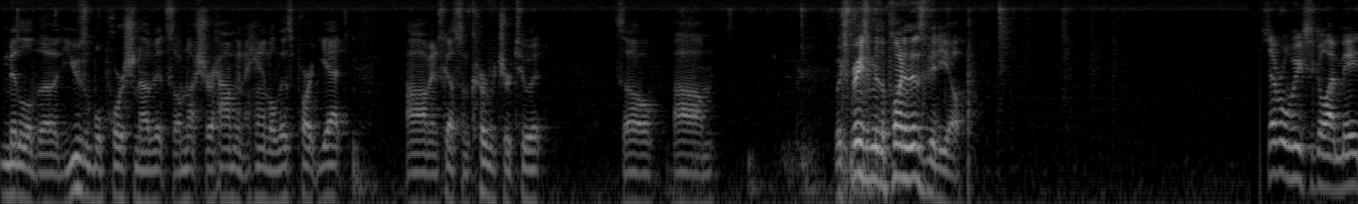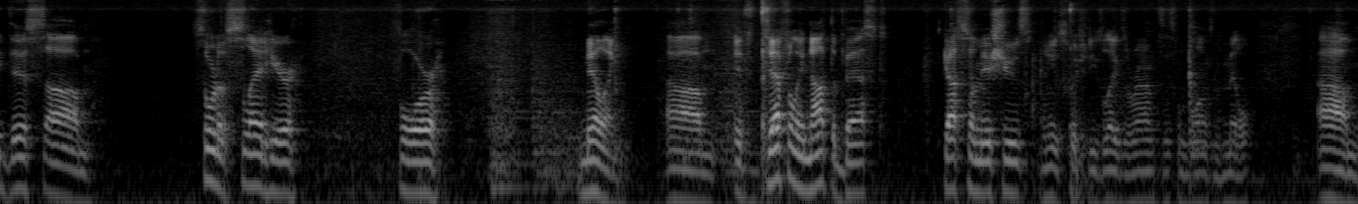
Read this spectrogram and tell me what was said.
middle of the usable portion of it. So I'm not sure how I'm going to handle this part yet. Um, it's got some curvature to it. So, um, which brings me to the point of this video. Several weeks ago, I made this um, sort of sled here for milling. Um, it's definitely not the best. Got some issues. I need to switch these legs around because this one belongs in the middle. Um,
